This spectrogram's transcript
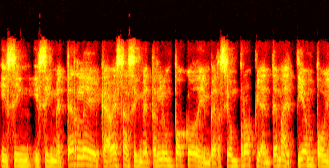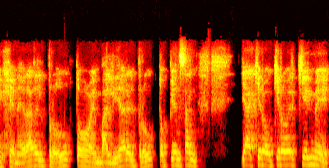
y sin, y sin meterle cabeza, sin meterle un poco de inversión propia en tema de tiempo, en generar el producto, en validar el producto, piensan, ya quiero, quiero ver quién me,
